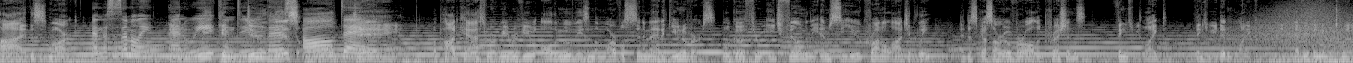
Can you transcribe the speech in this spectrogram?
Hi, this is Mark. And this is Emily, and, we, we, can do, this all day. A podcast where we review all the movies in the Marvel Cinematic Universe. We'll go through each film in the MCU chronologically and discuss our overall impressions, things we liked, things we didn't like, and everything in between.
